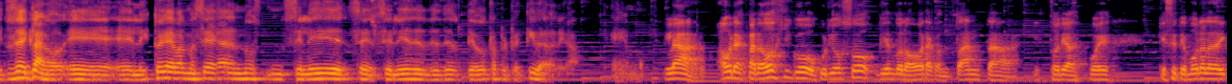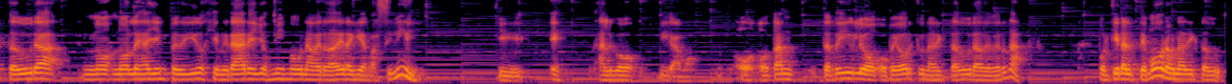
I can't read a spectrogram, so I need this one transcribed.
entonces, claro, eh, eh, la historia de Balmaceda no, se lee, se, lee desde otra perspectiva, digamos. Eh, claro, ahora es paradójico o curioso, viéndolo ahora con tanta historia después, que ese temor a la dictadura no, no les haya impedido generar ellos mismos una verdadera guerra civil, que es algo, digamos, o, tan terrible o peor que una dictadura de verdad, porque era el temor a una dictadura.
